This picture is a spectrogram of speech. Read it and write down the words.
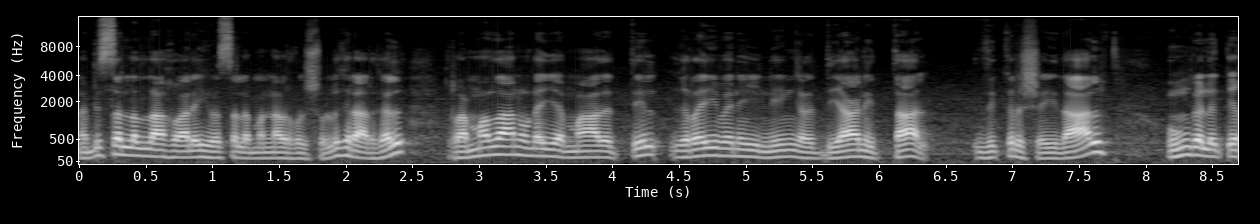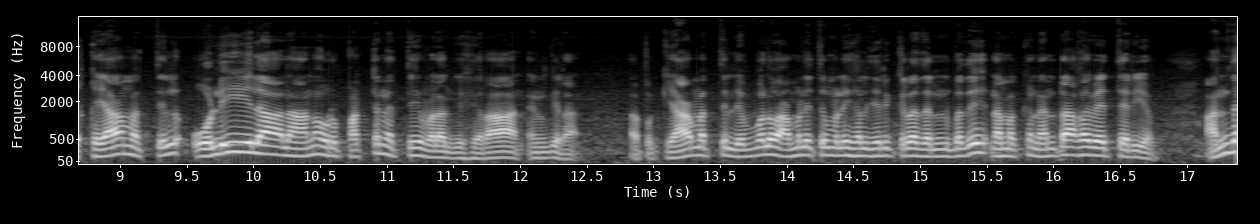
நபிசல்லாஹு அலஹி வசல்லம் அவர்கள் சொல்லுகிறார்கள் ரமதானுடைய மாதத்தில் இறைவனை நீங்கள் தியானித்தால் திக்ரு செய்தால் உங்களுக்கு கியாமத்தில் ஒளியிலான ஒரு பட்டணத்தை வழங்குகிறான் என்கிறான். அப்போ கியாமத்தில் எவ்வளவு அமளித்து மொழிகள் இருக்கிறது என்பது நமக்கு நன்றாகவே தெரியும். அந்த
